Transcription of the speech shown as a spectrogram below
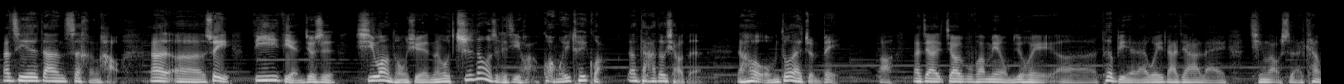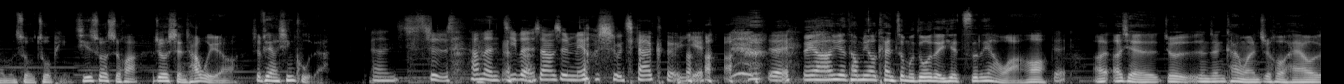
那这些当然是很好。那呃，所以第一点就是希望同学能够知道这个计划，广为推广，让大家都晓得。然后我们都来准备啊。那在教育部方面，我们就会呃特别来为大家来请老师来看我们所有作品。其实说实话，就是审查委员啊是非常辛苦的。嗯，是 他们基本上是没有暑假可言，对对啊，因为他们要看这么多的一些资料啊，哈，对，而而且就认真看完之后，还要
